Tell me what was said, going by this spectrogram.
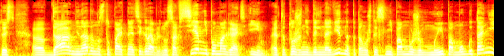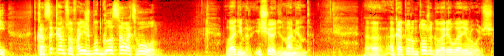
То есть, э, да, не надо наступать на эти грабли, но совсем не помогать им. Это тоже недальновидно, потому что если не поможем мы, помогут они. В конце концов, они же будут голосовать в ООН. Владимир, еще один момент – о котором тоже говорил Владимир Вольфович.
